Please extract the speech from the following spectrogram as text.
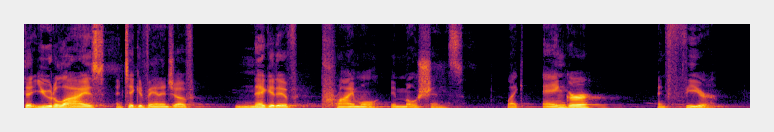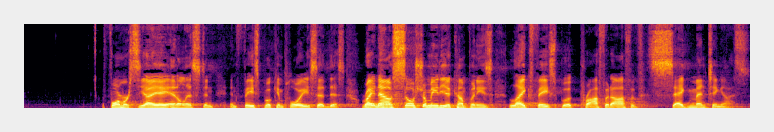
that utilize and take advantage of negative primal emotions like anger and fear. A former CIA analyst and, and Facebook employee said this Right now, social media companies like Facebook profit off of segmenting us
